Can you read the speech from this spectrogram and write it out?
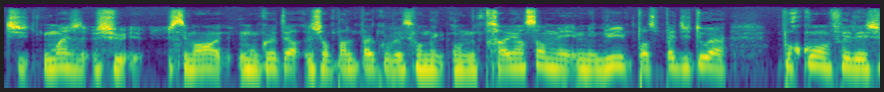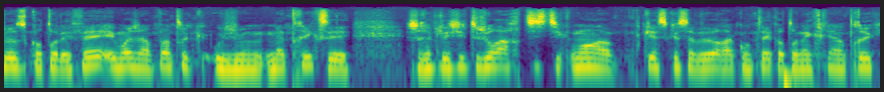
tu, moi, je, je, c'est marrant, mon côté, j'en parle pas beaucoup parce qu'on est, on travaille ensemble, mais, mais lui, il pense pas du tout à pourquoi on fait les choses quand on les fait. Et moi, j'ai un peu un truc où je matrix et je réfléchis toujours artistiquement à qu'est-ce que ça veut raconter quand on écrit un truc.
